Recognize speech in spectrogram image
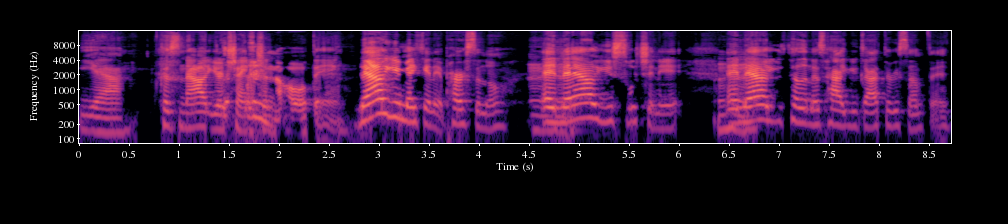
Yeah, because now you're changing the whole thing. Now you're making it personal. And hmm now you switching it. And hmm now you're telling us how you got through something.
